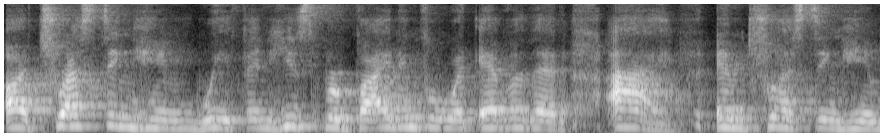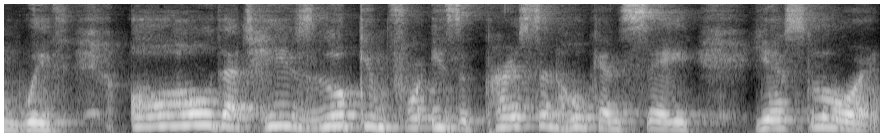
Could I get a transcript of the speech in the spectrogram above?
are trusting him with, and he's providing for whatever that I am trusting him with. All that he's looking for is a person who can say, Yes, Lord,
